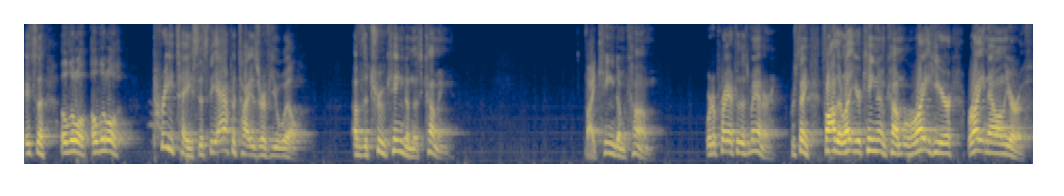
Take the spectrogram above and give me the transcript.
It's a, a little, a little pre-taste, it's the appetizer, if you will, of the true kingdom that's coming. Thy kingdom come. We're to pray after this manner. We're saying, Father, let your kingdom come right here, right now on the earth.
